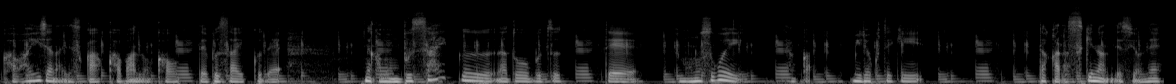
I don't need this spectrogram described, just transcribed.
可愛いじゃないですか。カバの顔ってブサイクで。なんかもうブサイクな動物ってものすごいなんか魅力的だから好きなんですよね。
